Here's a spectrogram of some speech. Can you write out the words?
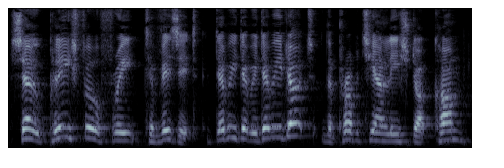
So please feel free to visit www.thepropertyunleashed.com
